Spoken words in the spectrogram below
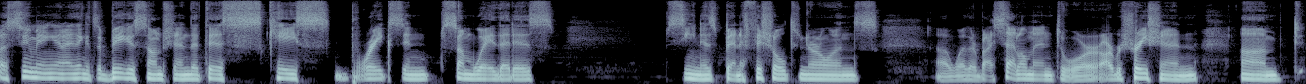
assuming, and I think it's a big assumption that this case breaks in some way that is seen as beneficial to Nerlens, uh, whether by settlement or arbitration. Um, d-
